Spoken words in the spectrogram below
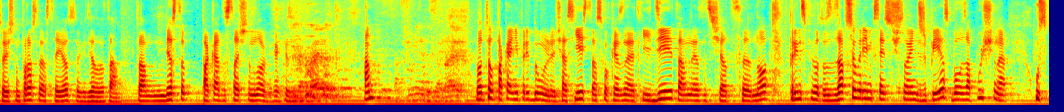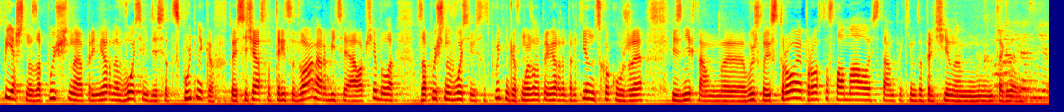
то есть он просто остается где-то там. Там места пока достаточно много, как известно. А? Вот тут пока не придумали. Сейчас есть, насколько я знаю, идеи там на этот счет. Но, в принципе, вот за все время, кстати, существования GPS было запущено, успешно запущено примерно 80 спутников. То есть сейчас вот 32 на орбите, а вообще было запущено 80 спутников. Можно примерно прикинуть, сколько уже из них там э, вышло из строя, просто сломалось там по каким-то причинам и так далее. размера?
